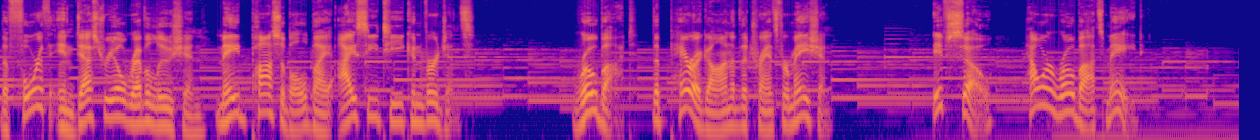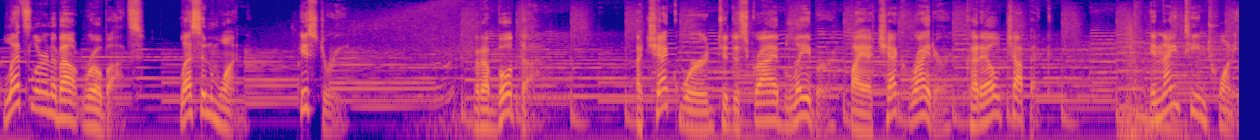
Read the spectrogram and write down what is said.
The fourth industrial revolution made possible by ICT convergence. Robot, the paragon of the transformation. If so, how are robots made? Let's learn about robots. Lesson 1. History. Rabota. A Czech word to describe labor by a Czech writer, Karel Čapek. In 1920,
